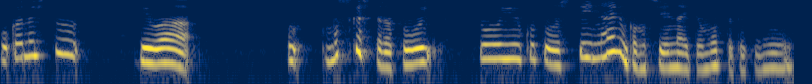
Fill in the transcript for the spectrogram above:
他の人では、もしかしたらそうそういうことをしていないのかもしれないと思った時に、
